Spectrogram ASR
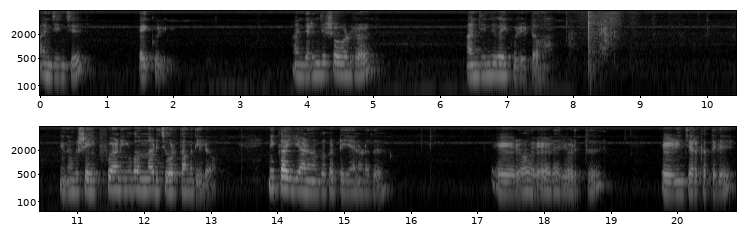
അഞ്ചിഞ്ച് കൈക്കുഴി. അഞ്ചര ഇഞ്ച് ഷോൾഡർ അഞ്ചിഞ്ച് കൈക്കുഴി കേട്ടോ. ഇനി നമുക്ക് ഷേപ്പ് വേണമെങ്കിൽ ഒന്ന് അടിച്ചു കൊടുത്താൽ മതിയല്ലോ. ഇനി കൈയാണ് നമുക്ക് കട്ട് ചെയ്യാനുള്ളത്. ഏഴോ ഏഴരയോ എടുത്ത് ഏഴിഞ്ച് ഇറക്കത്തിൽ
